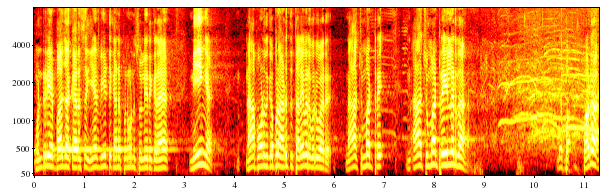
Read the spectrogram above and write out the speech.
ஒன்றிய பாஜக அரசை என் வீட்டுக்கு அனுப்பணும்னு சொல்லியிருக்கிறேன். நீங்கள் நான் போனதுக்கப்புறம் அடுத்து தலைவர் வருவார். நான் சும்மா ட்ரெ நான் சும்மா ட்ரெய்லர் தான். இந்த ப- படம்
